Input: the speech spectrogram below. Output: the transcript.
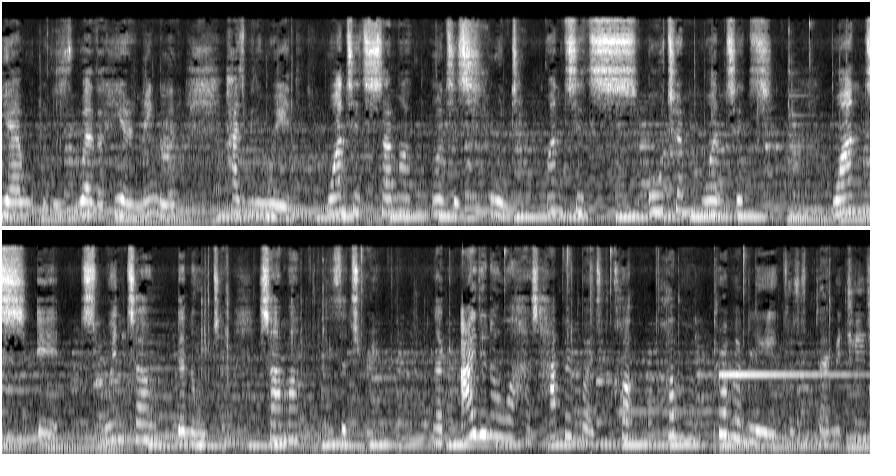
yeah weather here in England has been weird. Once it's summer, once it's winter, once it's autumn, once it's once it's winter, then autumn, summer, then spring. Like, I don't know what has happened, but it's probably because of climate change.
